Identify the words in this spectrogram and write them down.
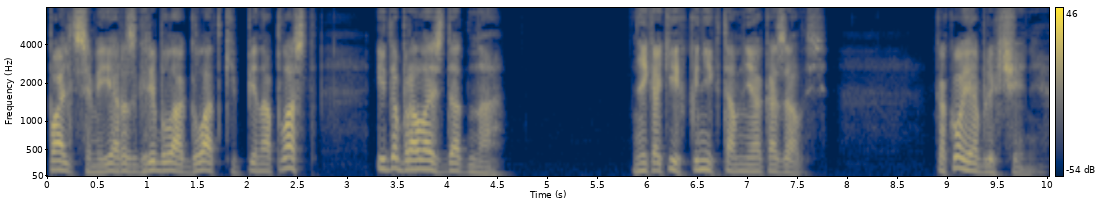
Пальцами я разгребла гладкий пенопласт и добралась до дна. Никаких книг там не оказалось. Какое облегчение!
